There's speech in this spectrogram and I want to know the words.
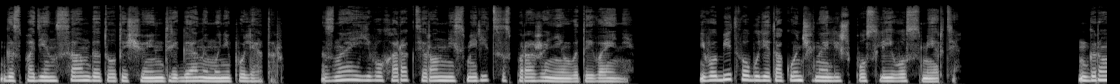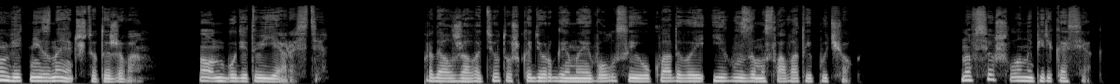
Господин Санда тот еще интриган и манипулятор. Зная его характер, он не смирится с поражением в этой войне. Его битва будет окончена лишь после его смерти. Гром ведь не знает, что ты жива. Он будет в ярости. Продолжала тетушка, дергая мои волосы и укладывая их в замысловатый пучок. Но все шло наперекосяк.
